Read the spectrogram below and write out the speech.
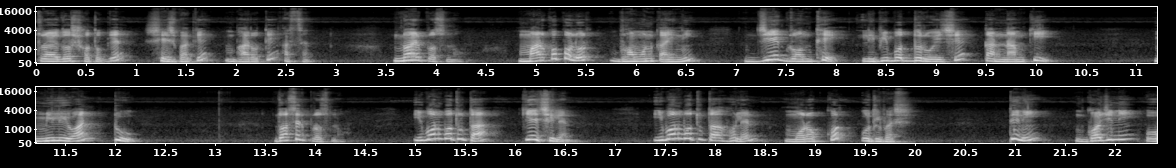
ত্রয়োদশ শতকের শেষ ভাগে ভারতে আসেন। নয়ের প্রশ্ন মার্কোপোলোর ভ্রমণ কাহিনী যে গ্রন্থে লিপিবদ্ধ রয়েছে, তার নাম কি? মিলিওয়ান টু। দশের প্রশ্ন, ইবন বতুতা কে ছিলেন? ইবন বতুতা হলেন মরক্কোর অধিবাসী। তিনি গজনি ও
